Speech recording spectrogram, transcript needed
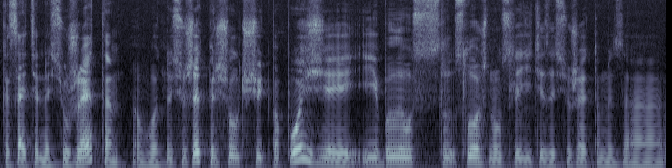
касательно сюжета. Вот. Но сюжет пришел чуть-чуть попозже, и было сложно уследить и за сюжетом, и за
